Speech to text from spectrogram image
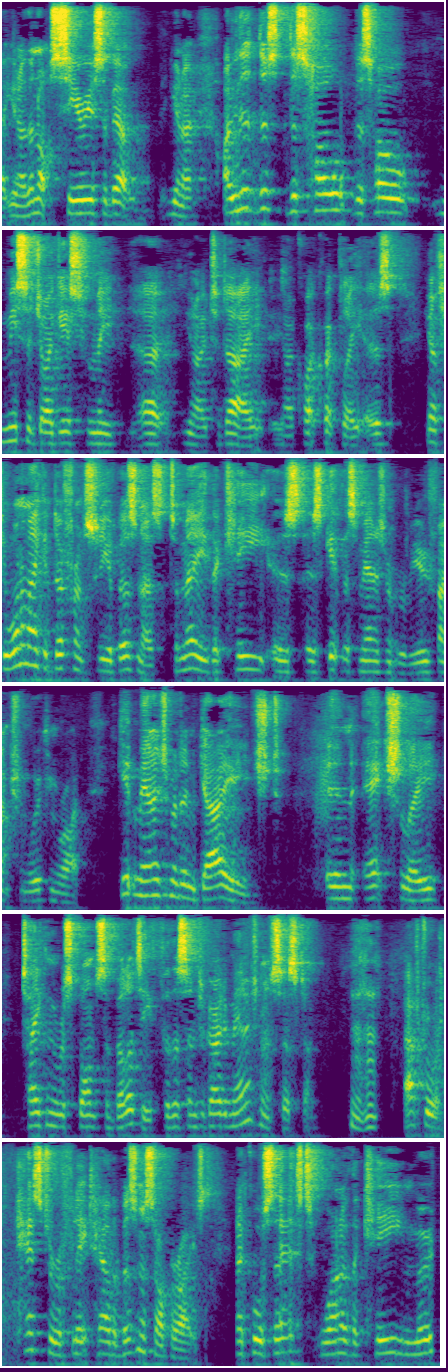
Uh, you know, they're not serious about. You know, I mean, this this whole this whole message, I guess, for me, uh, you know, today, you know, quite quickly is. You know, if you want to make a difference to your business, to me, the key is, is get this management review function working right. Get management engaged in actually taking responsibility for this integrated management system. Mm-hmm. After all, it has to reflect how the business operates. And of course, that's one of the key moves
